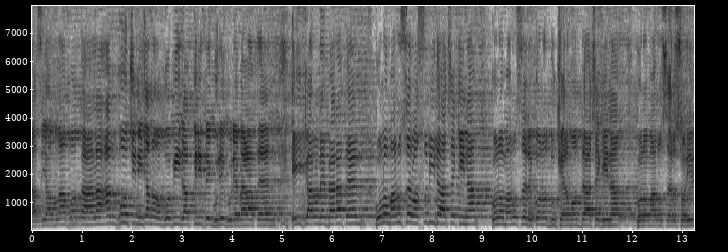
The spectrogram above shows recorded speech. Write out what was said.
রাজি আল্লাহ আনহু চিনি যেন গভীর রাত্রিতে ঘুরে ঘুরে বেড়াতেন। এই কারণে বেড়াতেন। কোনো মানুষের অসুবিধা আছে কি না কোনো মানুষের কোনো দুঃখের মধ্যে আছে কি না কোনো মানুষের শরীর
